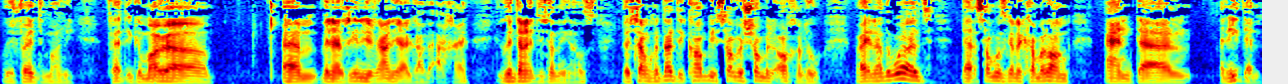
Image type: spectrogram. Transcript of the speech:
was referring to money. the Gemara um, when I was in acher. You could have done it to something else. It can't be some shomit ochalu, right? In other words, that someone's going to come along and, um, and eat them.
